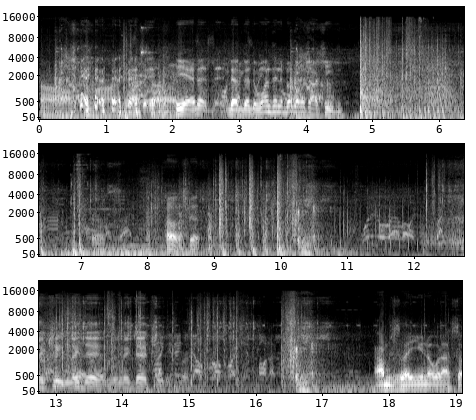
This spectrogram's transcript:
Oh, come on. What the? yeah, the, the, the, the ones in the building which are cheating. Oh, shit. They cheating, they dead, they dead cheating, bro. I'm just letting you know what I saw.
